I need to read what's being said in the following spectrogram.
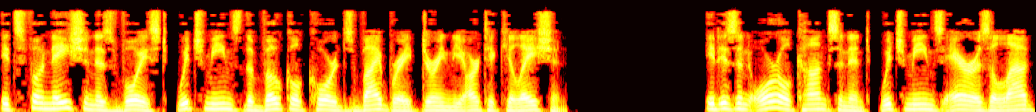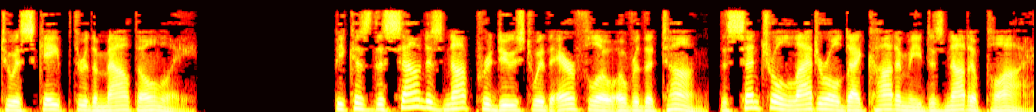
Its phonation is voiced, which means the vocal cords vibrate during the articulation. It is an oral consonant, which means air is allowed to escape through the mouth only. Because the sound is not produced with airflow over the tongue, the central-lateral dichotomy does not apply.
